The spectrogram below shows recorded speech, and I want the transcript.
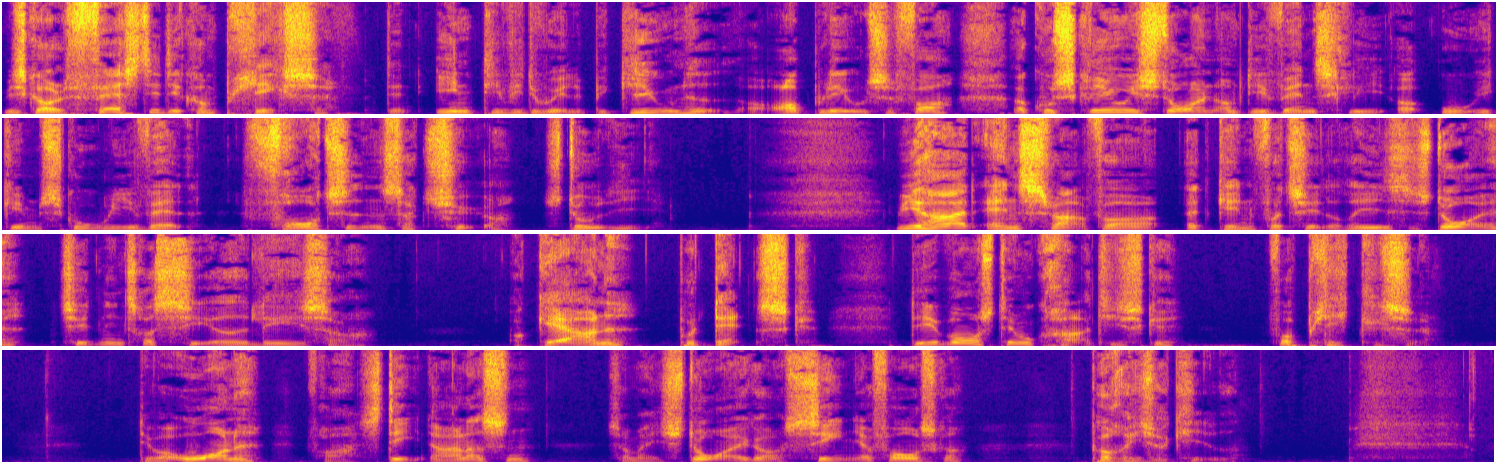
Vi skal holde fast i det komplekse, den individuelle begivenhed og oplevelse for at kunne skrive historien om de vanskelige og uigennemskuelige valg, fortidens aktører stod i. Vi har et ansvar for at genfortælle rigets historie til den interesserede læser. Og gerne på dansk. Det er vores demokratiske forpligtelse. Det var ordene fra Sten Andersen, som er historiker og seniorforsker på Rigsarkivet.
